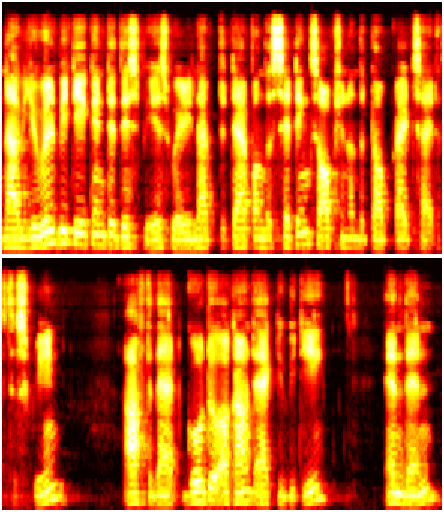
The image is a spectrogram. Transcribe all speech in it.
Now you will be taken to this page where you'll have to tap on the settings option on the top right side of the screen. After that, go to account activity and then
